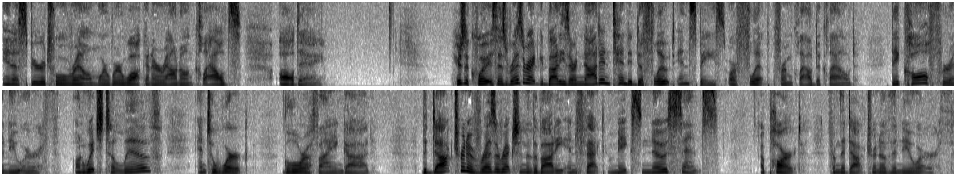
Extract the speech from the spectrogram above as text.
in a spiritual realm where we're walking around on clouds all day. Here's a quote it says, Resurrected bodies are not intended to float in space or flip from cloud to cloud. They call for a new earth on which to live and to work, glorifying God. The doctrine of resurrection of the body, in fact, makes no sense apart from the doctrine of the new earth.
